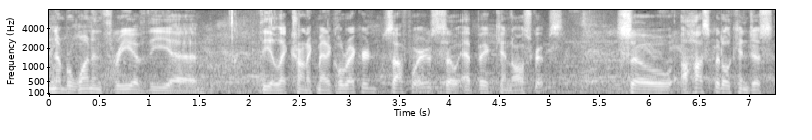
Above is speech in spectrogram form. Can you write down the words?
number one and three of the. Uh, the electronic medical record softwares, so Epic and Allscripts. So a hospital can just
